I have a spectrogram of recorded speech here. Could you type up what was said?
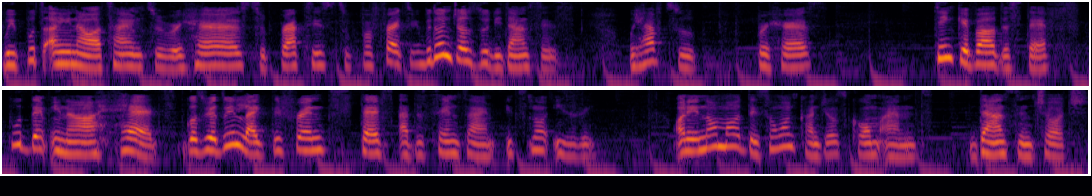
We put in our time to rehearse, to practice, to perfect. We don't just do the dances. We have to rehearse, think about the steps, put them in our heads because we're doing like different steps at the same time. It's not easy. On a normal day, someone can just come and dance in church.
